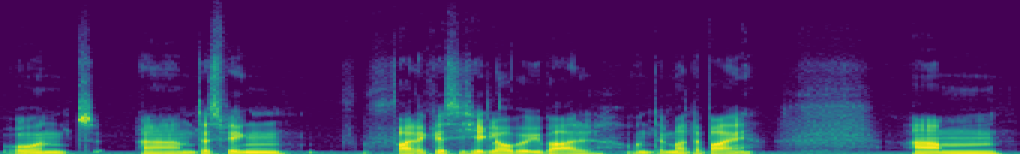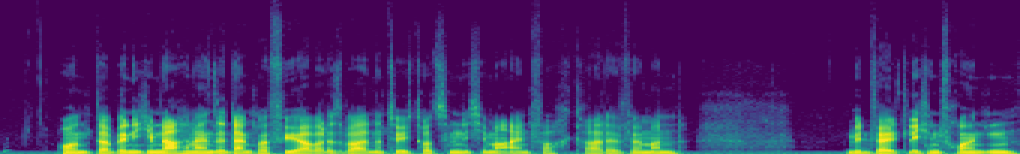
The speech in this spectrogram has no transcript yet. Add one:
Und ähm, deswegen war der christliche Glaube überall und immer dabei. Ähm, und da bin ich im Nachhinein sehr dankbar für, aber das war natürlich trotzdem nicht immer einfach, gerade wenn man mit weltlichen Freunden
